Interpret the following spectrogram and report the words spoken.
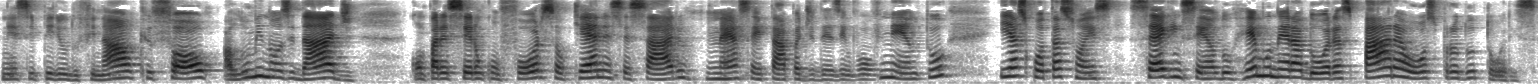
nesse período final que o sol, a luminosidade compareceram com força, o que é necessário nessa etapa de desenvolvimento e as cotações seguem sendo remuneradoras para os produtores.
